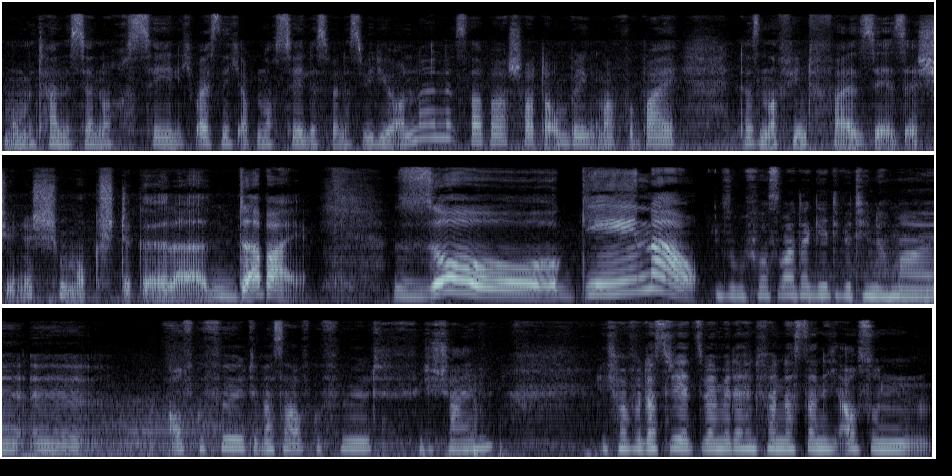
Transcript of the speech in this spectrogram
Momentan ist ja noch Sale. Ich weiß nicht, ob noch Sale ist, wenn das Video online ist, aber schaut da unbedingt mal vorbei. Da sind auf jeden Fall sehr, sehr schöne Schmuckstücke da dabei. So, genau. So, bevor es weitergeht, wird hier nochmal äh, aufgefüllt, Wasser aufgefüllt für die Scheiben. Ich hoffe, dass wir jetzt, wenn wir dahin fahren, dass da nicht auch so ein,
